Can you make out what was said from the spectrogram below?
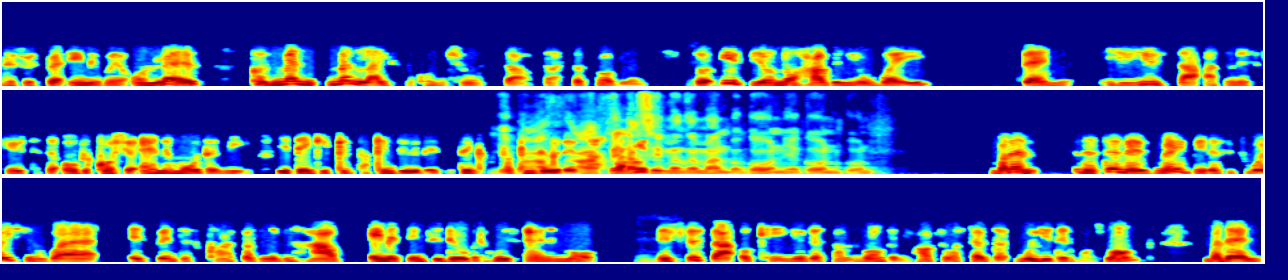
disrespect anywhere unless because men men like to control stuff. That's the problem. So Mm-hmm. if you're not having your way, then you use that as an excuse to say, "Oh, because you're earning more than me, you think you can fucking do this. You think you yeah, do this." I, think But that's him as a man. But go on, yeah, go on, go on. But then the thing is, maybe the situation where it's been discussed doesn't even have anything to do with who's earning more. Mhm. It's just that okay, you did something wrong and you have to accept that what you did was wrong. But then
